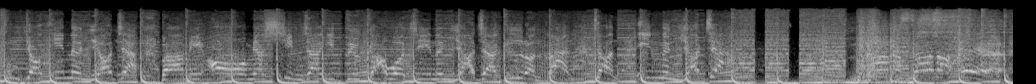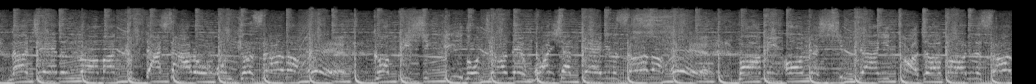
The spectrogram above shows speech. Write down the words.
품격 있는 여자. 밤이 오면 심장이 뜨거워지는 여자. 그런 반전 있는 여자. 나는 선어해. 낮에는 너만큼 따사로운 그런 선어해. 커피 식기도 전에 원샷 때리는 선어해. 밤이 오면 심장이 터져버리는 선어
